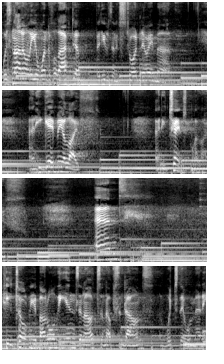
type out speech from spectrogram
was not only a wonderful actor, but he was an extraordinary man. He gave me a life, and he changed my life. And he told me about all the ins and outs and ups and downs, of which there were many,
